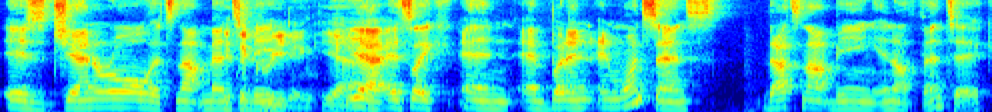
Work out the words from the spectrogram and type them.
is general. It's not meant it's to a be. greeting yeah Yeah, it's like and and but in in one sense, that's not being inauthentic.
